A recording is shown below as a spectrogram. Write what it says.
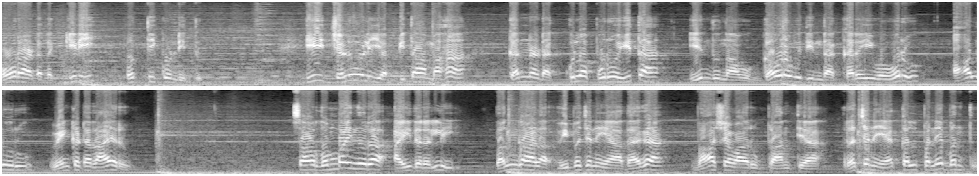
ಹೋರಾಟದ ಕಿಡಿ ಹೊತ್ತಿಕೊಂಡಿತ್ತು ಈ ಚಳುವಳಿಯ ಪಿತಾಮಹ ಕನ್ನಡ ಕುಲ ಪುರೋಹಿತ ಎಂದು ನಾವು ಗೌರವದಿಂದ ಕರೆಯುವವರು ಆಲೂರು ವೆಂಕಟರಾಯರು. ಸಾವಿರದ ಒಂಬೈನೂರ ಐದರಲ್ಲಿ ಬಂಗಾಳ ವಿಭಜನೆಯಾದಾಗ ಭಾಷಾವಾರು ಪ್ರಾಂತ್ಯ ರಚನೆಯ ಕಲ್ಪನೆ ಬಂತು.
